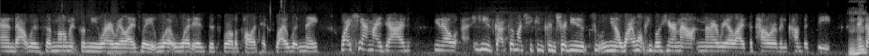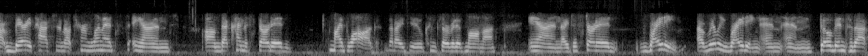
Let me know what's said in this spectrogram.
And that was a moment for me where I realized, wait, what what is this world of politics? Why wouldn't they? Why can't my dad? You know, he's got so much he can contribute to. You know, why won't people hear him out? And then I realized the power of incumbency, Mhm. and got very passionate about term limits, and um, that kind of started my blog that I do, Conservative Momma, and I just started writing, uh, really writing, and and dove into that,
